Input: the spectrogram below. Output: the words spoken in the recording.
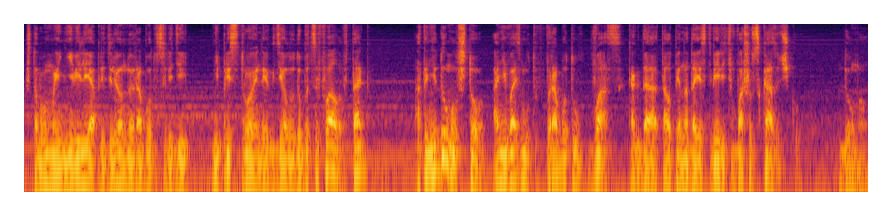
Чтобы мы не вели определенную работу среди непристроенных к делу дубоцефалов, так? А ты не думал, что они возьмут в работу вас, когда толпе надоест верить в вашу сказочку? Думал.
